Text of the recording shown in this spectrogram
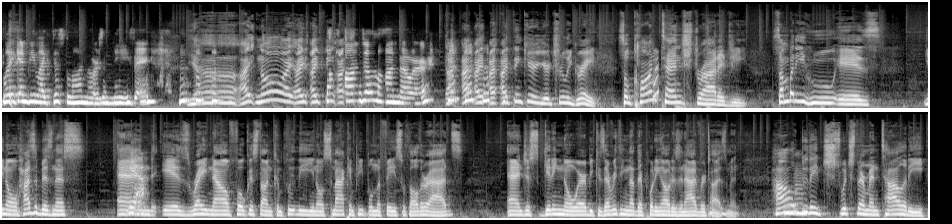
like and be like, this lawnmower is amazing. yeah, I no, I I, I think the Honda lawnmower. I, I, I I think you're you're truly great. So content strategy, somebody who is you know, has a business and yeah. is right now focused on completely, you know, smacking people in the face with all their ads and just getting nowhere because everything that they're putting out is an advertisement. How mm-hmm. do they switch their mentality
